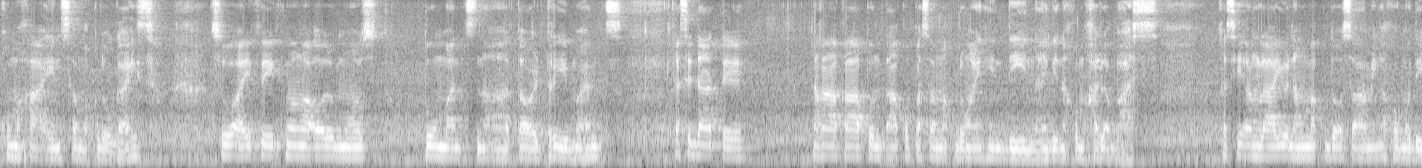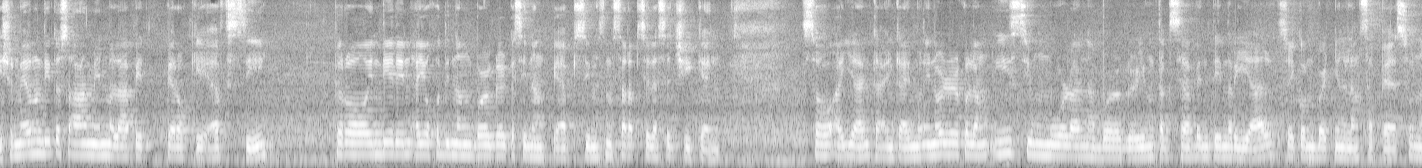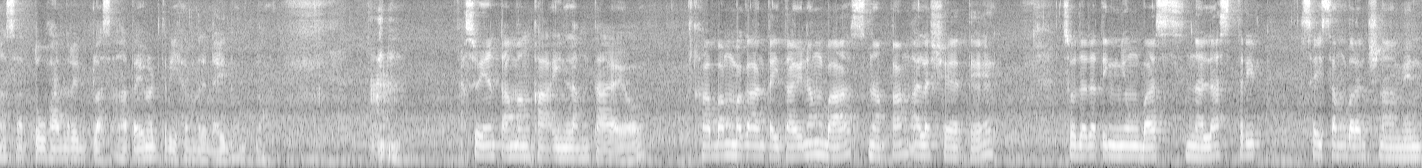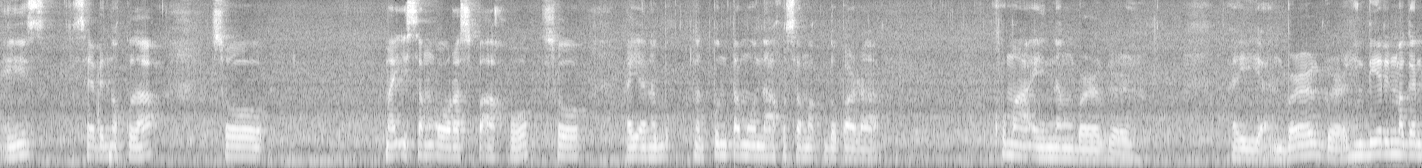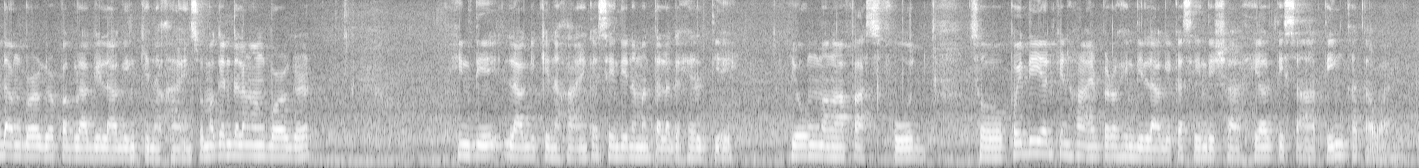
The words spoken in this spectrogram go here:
kumakain sa McDo, guys. So, I think mga almost 2 months na ata or 3 months. Kasi dati, nakakapunta ako pa sa McDo ngayon hindi na, hindi na ako makalabas. Kasi ang layo ng McDo sa aming accommodation. Meron dito sa amin malapit pero KFC. Pero hindi rin ayoko din ng burger kasi ng KFC. Mas masarap sila sa chicken. So ayan, kain-kain mo. In order ko lang is yung mura na burger, yung tag 17 real. So i-convert nyo na lang sa peso. Nasa 200 plus ata yun or 300, I don't know. so yan, tamang kain lang tayo. Habang mag-aantay tayo ng bus na pang alas 7. So dadating yung bus na last trip sa isang branch namin is 7 o'clock. So may isang oras pa ako. So ayan, nag nagpunta muna ako sa McDo para kumain ng burger. Ayan, burger. Hindi rin maganda ang burger pag lagi-laging kinakain. So maganda lang ang burger hindi lagi kinakain kasi hindi naman talaga healthy eh. Yung mga fast food. So, pwede yan kinakain pero hindi lagi kasi hindi siya healthy sa ating katawan.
